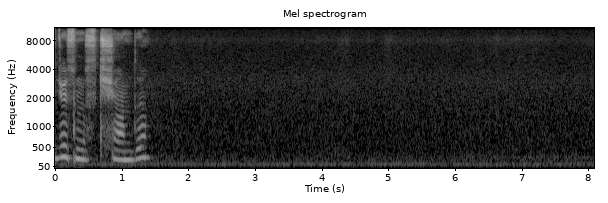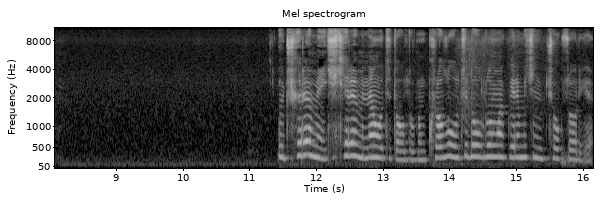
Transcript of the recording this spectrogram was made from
izliyorsunuz ki şu anda. Üç kere mi iki kere mi ne ulti doldurdum. Kralı ulti doldurmak benim için çok zor ya.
